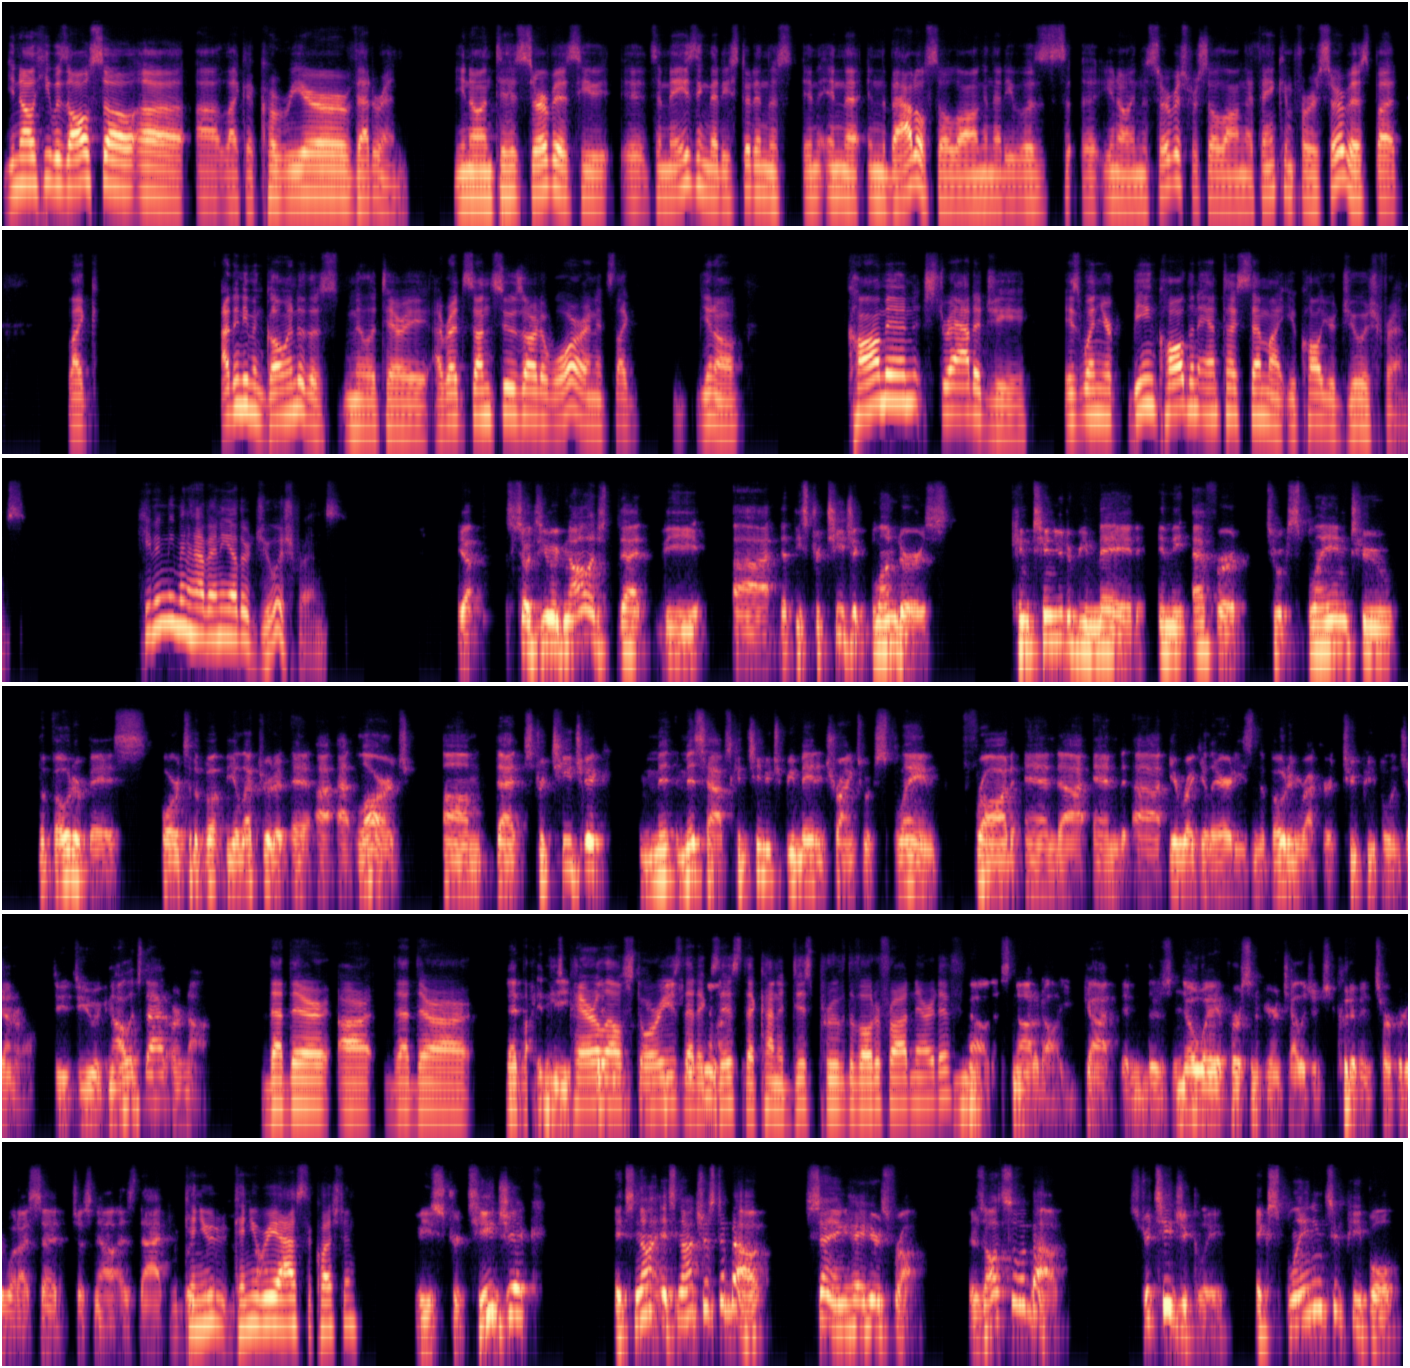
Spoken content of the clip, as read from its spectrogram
You know, he was also uh, uh, like a career veteran you know and to his service he it's amazing that he stood in this in in the in the battle so long and that he was uh, you know in the service for so long. I thank him for his service but like i didn't even go into this military. I read sun tzu's art of war and it's like you know common strategy is when you're being called an anti-semite you call your jewish friends he didn't even have any other jewish friends yeah so do you acknowledge that the uh, that the strategic blunders continue to be made in the effort to explain to the voter base or to the the electorate at, uh, at large um, that strategic mi- mishaps continue to be made in trying to explain fraud and uh, and uh, irregularities in the voting record to people in general. Do, do you acknowledge that or not? That there are that there are that like these the, parallel the, stories that exist that kind of disprove the voter fraud narrative? No, that's not at all. You got, and there's no way a person of your intelligence could have interpreted what I said just now as that. Can you can you re-ask the question? The strategic. It's not. It's not just about saying, "Hey, here's fraud." There's also about strategically explaining to people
